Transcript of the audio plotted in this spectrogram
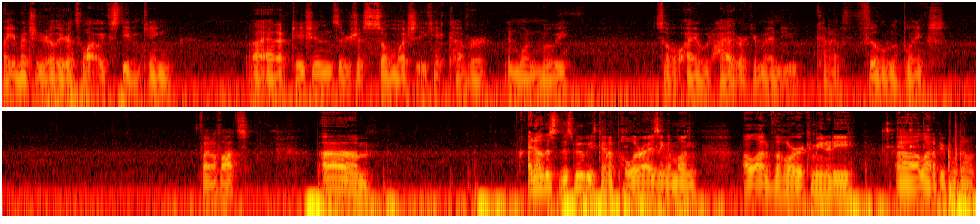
Like I mentioned earlier, it's a lot like Stephen King uh, adaptations. There's just so much that you can't cover in one movie. So I would highly recommend you kind of fill in the blanks. Final thoughts? Um, I know this this movie is kind of polarizing among a lot of the horror community. Uh, a lot of people don't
